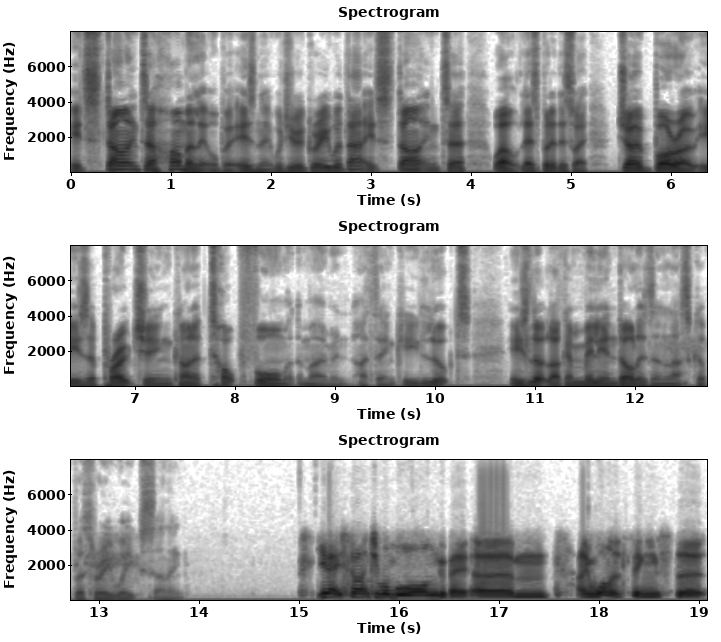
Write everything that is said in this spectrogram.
it's starting to hum a little bit, isn't it? Would you agree with that? It's starting to. Well, let's put it this way: Joe Burrow is approaching kind of top form at the moment. I think he looked. He's looked like a million dollars in the last couple of three weeks. I think. Yeah, it's starting to rumble along a bit. Um, I mean, one of the things that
